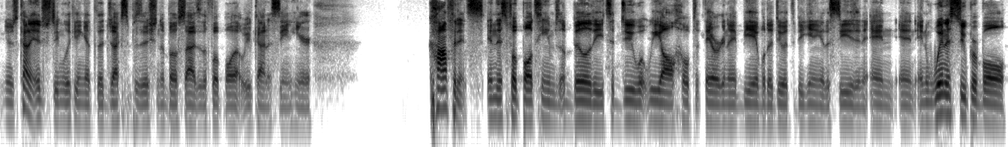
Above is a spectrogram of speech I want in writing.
you know, it's kind of interesting looking at the juxtaposition of both sides of the football that we've kind of seen here confidence in this football team's ability to do what we all hope that they were going to be able to do at the beginning of the season and and and win a Super Bowl.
